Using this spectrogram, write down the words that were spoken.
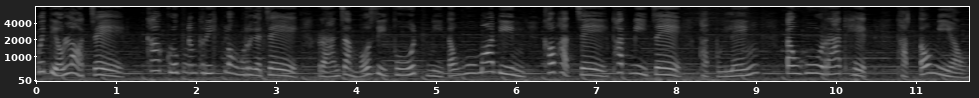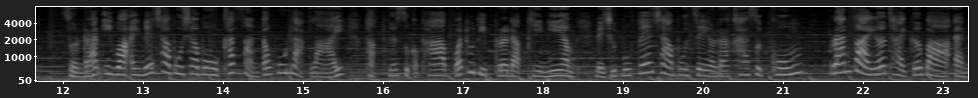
ก๋วยเตี๋ยวหลอดเจ ข้าวคลุกน้ำพริกลงเรือเจ ร้านจัมโบ้ซีฟู้ดมีเต้าหู้หม้อดินข้าวผัดเจ ผัดหมี่เจ ผัดปุ๋ยเล้ง เต้าหู้ราดเห็ด ผัดโต้เหมี่ยว ส่วนร้านอีวาไอเมชาบูชาบูคัดสรรเต้าหู้หลากหลาย ผักเพื่อสุขภาพวัตถุดิบระดับพรีเมียม ในชุดบุฟเฟ่ชาบูเจราคาสุดคุ้ม ร้าน Fire Tiger Bar and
